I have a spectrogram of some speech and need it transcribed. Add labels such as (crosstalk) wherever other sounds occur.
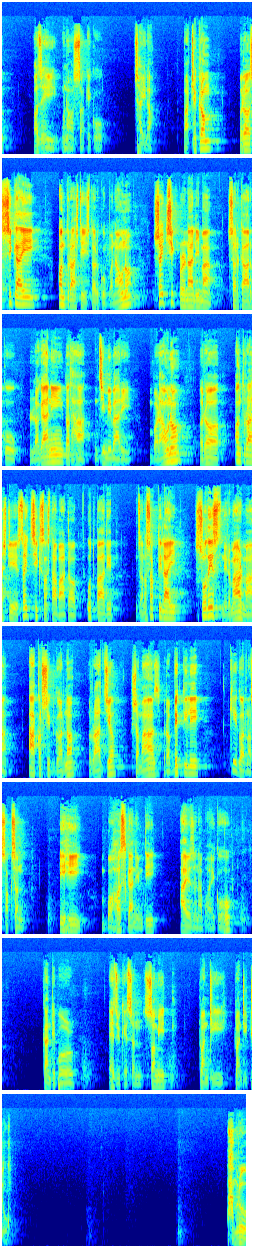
अझै हुन सकेको छैन। पाठ्यक्रम र सिकाइ अन्तर्राष्ट्रिय स्तरको बनाउन शैक्षिक प्रणालीमा सरकारको लगानी तथा जिम्मेवारी बढाउन र अन्तर्राष्ट्रिय शैक्षिक संस्थाबाट उत्पादित जनशक्तिलाई स्वदेश निर्माणमा आकर्षित गर्न राज्य समाज र व्यक्तिले के गर्न सक्छन्? यही बहसका निम्ति आयोजना भएको हो। Kantipur education summit twenty twenty two. हाम्रो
